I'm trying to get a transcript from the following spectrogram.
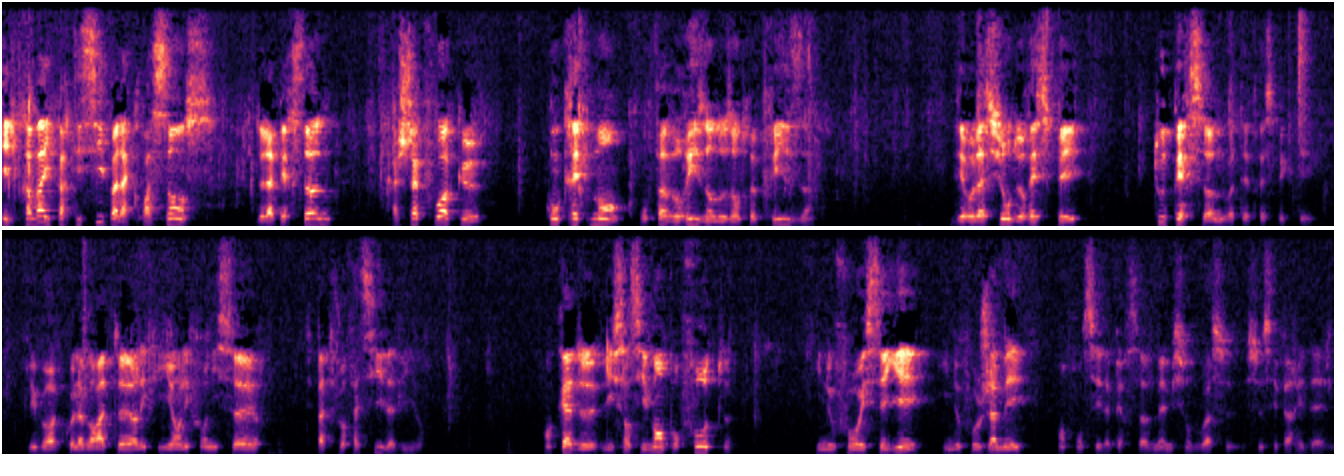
Et le travail participe à la croissance de la personne à chaque fois que concrètement on favorise dans nos entreprises des relations de respect, toute personne doit être respectée. Les collaborateurs, les clients, les fournisseurs, ce n'est pas toujours facile à vivre. En cas de licenciement pour faute, il nous faut essayer, il ne faut jamais enfoncer la personne, même si on doit se, séparer d'elle.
